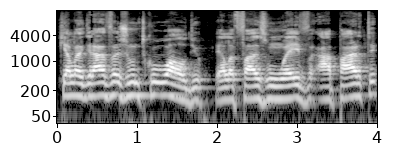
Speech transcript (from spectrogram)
que ela grava junto com o áudio. Ela faz um wave à parte.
